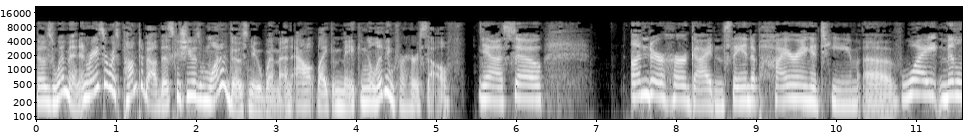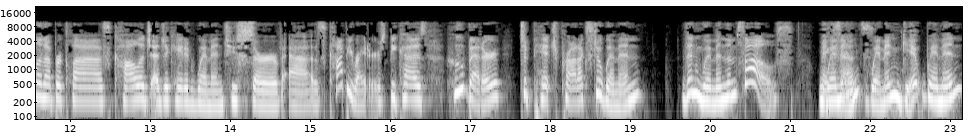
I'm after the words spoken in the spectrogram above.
those women. And Resor was pumped about this because she was one of those new women out like making a living for herself. Yeah. So under her guidance, they end up hiring a team of white, middle and upper class, college educated women to serve as copywriters because who better to pitch products to women than women themselves? Makes women, sense. women get women.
